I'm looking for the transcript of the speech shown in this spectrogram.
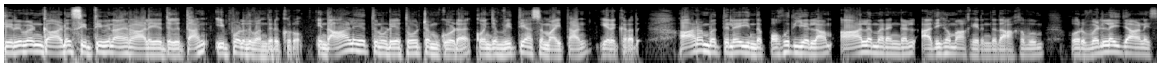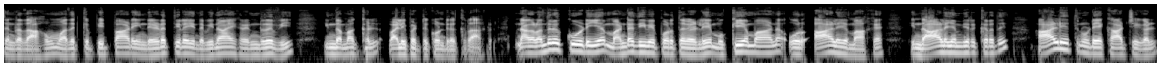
திருவெண்காடு சித்தி விநாயகர் ஆலயத்துக்கு தான் இப்பொழுது வந்திருக்கிறோம். இந்த ஆலயத்தினுடைய தோற்றம் கூட கொஞ்சம் வித்தியாசமாய்த்தான் இருக்கிறது. ஆரம்பத்தில் இந்த பகுதியெல்லாம் ஆலமரங்கள் அதிகமாக இருந்ததாகவும் ஒரு வெள்ளை ஜானை சென்றதாகவும் அதற்கு பிற்பாடு இந்த இடத்திலே இந்த விநாயகரை நிறுவி இந்த மக்கள் வழிபட்டு கொண்டிருக்கிறார்கள். நாங்கள் வந்திருக்கக்கூடிய மண்டதீவை பொறுத்தவரையிலே முக்கியமான ஒரு ஆலயமாக இந்த ஆலயம் இருக்கிறது. ஆலயத்தினுடைய காட்சிகள்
